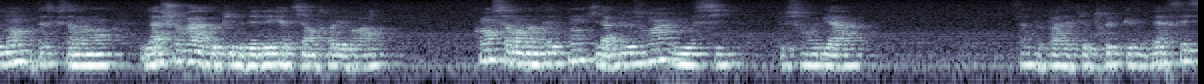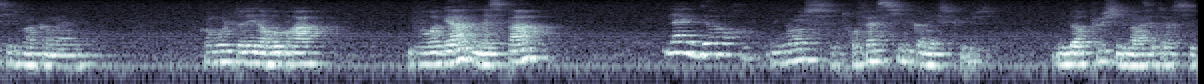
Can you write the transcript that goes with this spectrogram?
demande quand est-ce que sa maman lâchera la copie de bébé qu'elle tient entre les bras. Quand se rendra-t-elle compte qu'il a besoin, lui aussi, de son regard Ça ne peut pas être le truc que vous versez, Sylvain, quand même. Quand vous le tenez dans vos bras, il vous regarde, n'est-ce pas? Là, il dort. Mais non, c'est trop facile comme excuse. Il ne dort plus, Sylvain, à cette heure-ci.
